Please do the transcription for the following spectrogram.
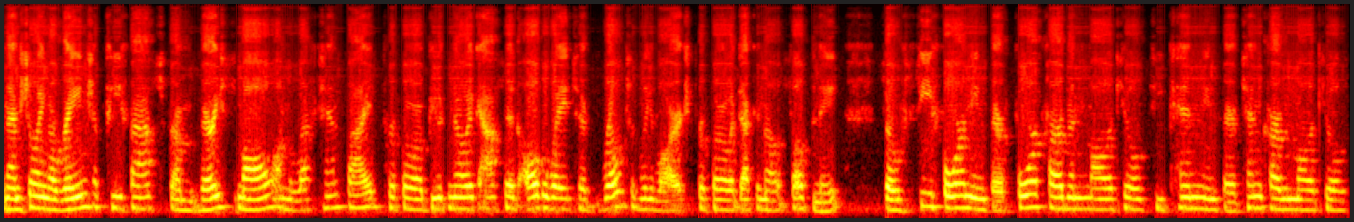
And I'm showing a range of PFAS from very small on the left-hand side, perfluorobutanoic acid, all the way to relatively large perfluorodecanol sulfonate. So C4 means there are four carbon molecules, C10 means there are 10 carbon molecules,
